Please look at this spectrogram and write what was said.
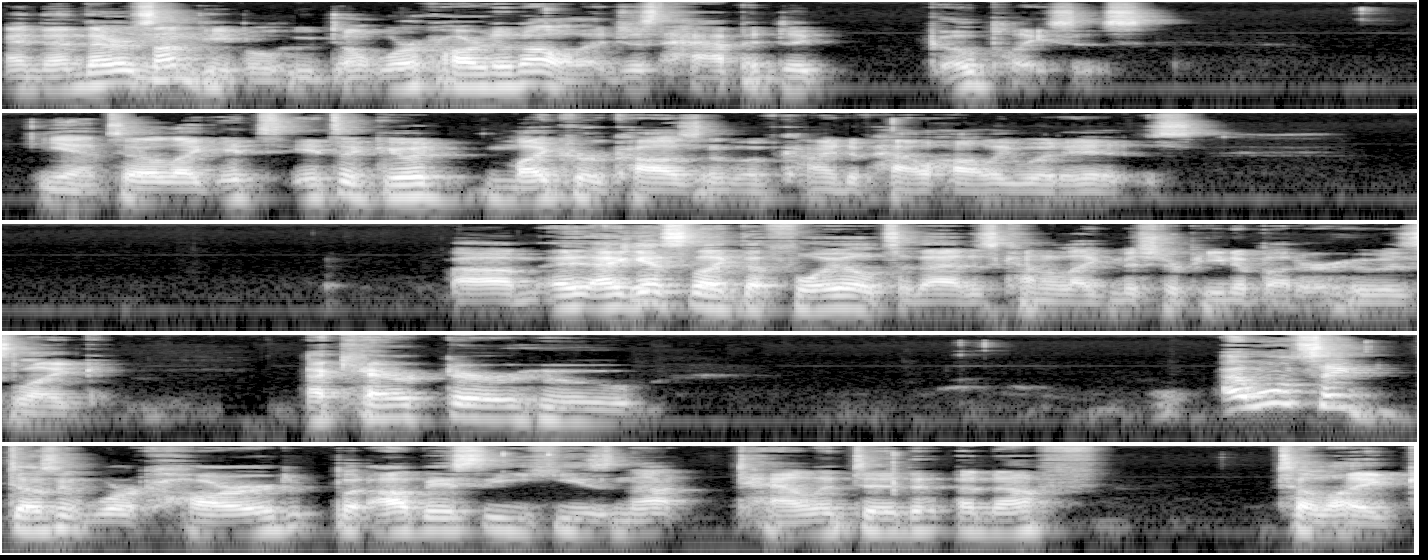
And then there are some Mhm. people who don't work hard at all and just happen to go places. yeah So like it's it's a good microcosm of kind of how Hollywood is. Um, I, I guess like the foil to that is kind of like Mr. Peanut Butter, who is like a character who I won't say doesn't work hard, but obviously he's not talented enough to like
